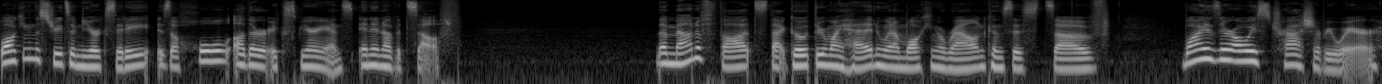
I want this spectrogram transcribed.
Walking the streets of New York City is a whole other experience in and of itself. The amount of thoughts that go through my head when I'm walking around consists of why is there always trash everywhere?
